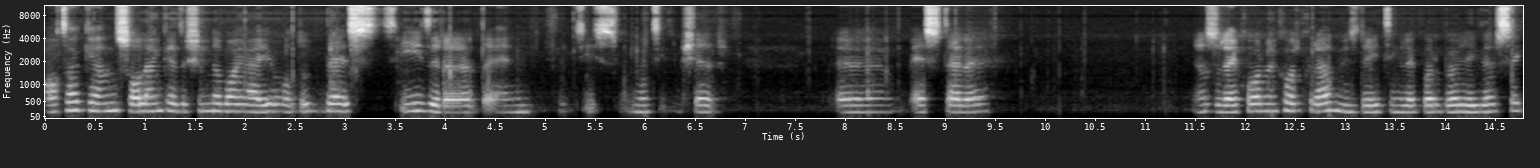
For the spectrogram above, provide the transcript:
Atak Solanke dışında bayağı iyi oldu. Best iyidir herhalde yani. Futis, Mutis bir şeyler. Ee, Esteve. Yalnız rekor mekor kırar mıyız? Rating rekoru böyle gidersek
